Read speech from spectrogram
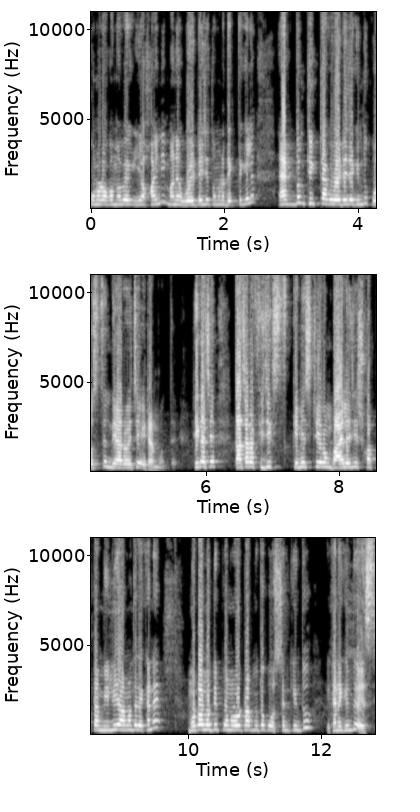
কোনো রকমভাবে ইয়ে হয়নি মানে ওয়েটেজে তোমরা দেখতে গেলে একদম ঠিকঠাক ওয়েটেজে কিন্তু কোশ্চেন দেওয়া রয়েছে এটার মধ্যে, ঠিক আছে? তাছাড়া ফিজিক্স কেমিস্ট্রি এবং বায়োলজি সবটা মিলিয়ে আমাদের এখানে মোটামুটি পনেরোটার মতো কোশ্চেন কিন্তু এখানে কিন্তু এসছে।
